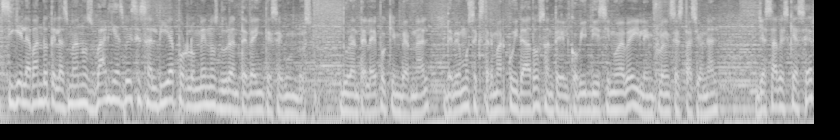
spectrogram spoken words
Sigue lavándote las manos varias veces al día por lo menos durante 20 segundos. Durante la época invernal debemos extremar cuidados ante el COVID-19 y la influenza estacional. ¿Ya sabes qué hacer?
